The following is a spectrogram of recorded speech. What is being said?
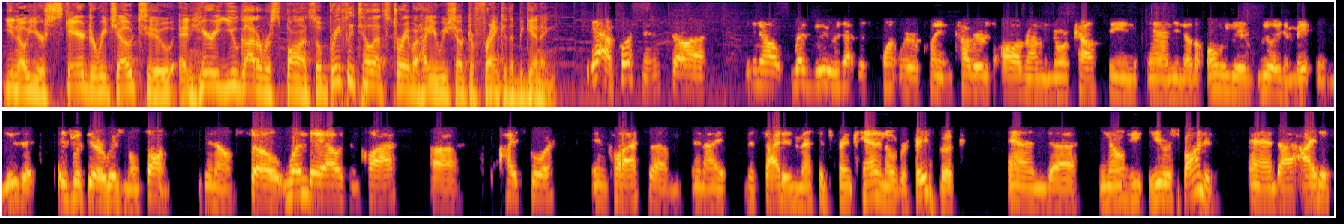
you know you're scared to reach out to, and here you got a response. So briefly tell that story about how you reached out to Frank at the beginning. Yeah, of course, man. So, uh, you know, Red Voodoo was at this point where we were playing covers all around the NorCal scene, and you know, the only way really to make music is with their original songs. You know, so one day I was in class, uh, high schooler in class, um, and I decided to message Frank Hannon over Facebook, and uh, you know, he, he responded, and uh, I just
